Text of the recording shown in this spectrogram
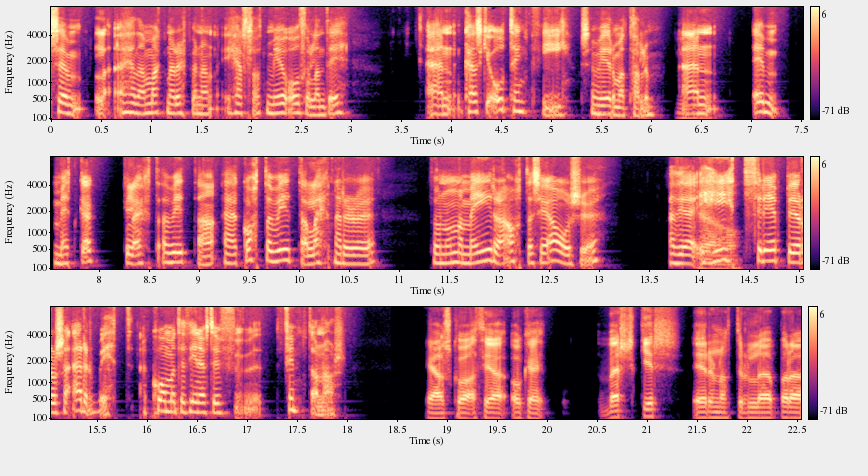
sem hérna, magnar upp hennan hjartslátt mjög óþólandi en kannski ótengt því sem við erum að tala um Mm. en með gaglegt að vita eða gott að vita að læknar eru þá núna meira að átta sig á þessu að því að Já. hitt þrepið er rosa erfitt að koma til þín eftir f- 15 ár já, sko, að því að, ok verkir eru náttúrulega bara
